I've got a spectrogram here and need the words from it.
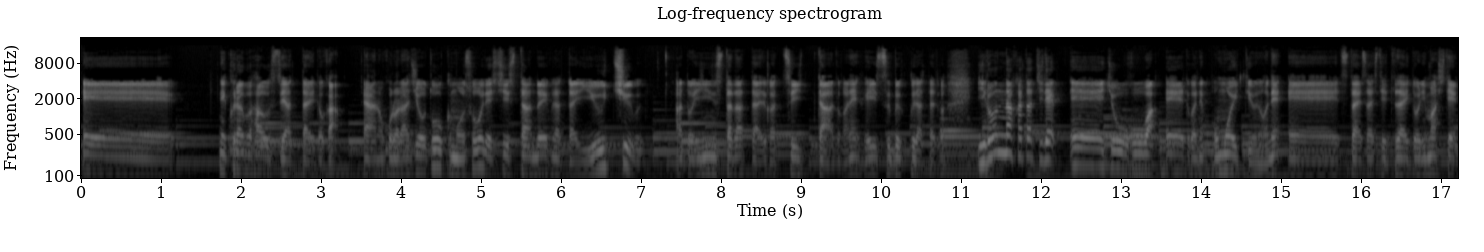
えーね、クラブハウスであったりとかあのこのラジオトークもそうですしスタンド F だったり YouTube あとインスタだったりとかツイッターとかねフェイスブックだったりとかいろんな形で、えー、情報は、えー、とかね思いっていうのをね、えー、伝えさせていただいておりまして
